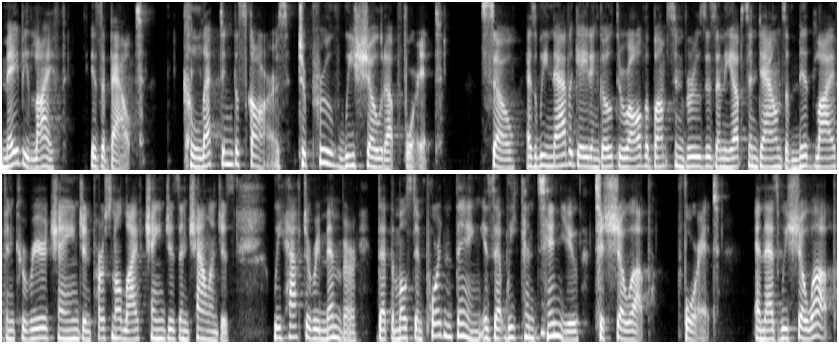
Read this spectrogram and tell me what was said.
Maybe life is about collecting the scars to prove we showed up for it. So, as we navigate and go through all the bumps and bruises and the ups and downs of midlife and career change and personal life changes and challenges, we have to remember that the most important thing is that we continue to show up for it. And as we show up,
